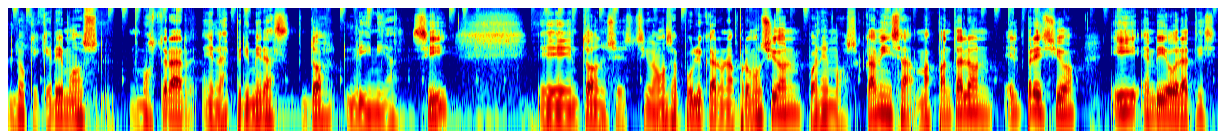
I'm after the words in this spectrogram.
lo que queremos mostrar en las primeras dos líneas, ¿sí? Eh, entonces, si vamos a publicar una promoción, ponemos camisa más pantalón, el precio y envío gratis,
